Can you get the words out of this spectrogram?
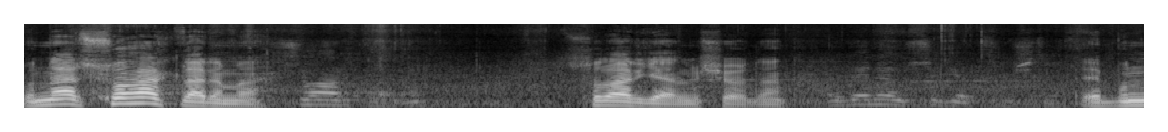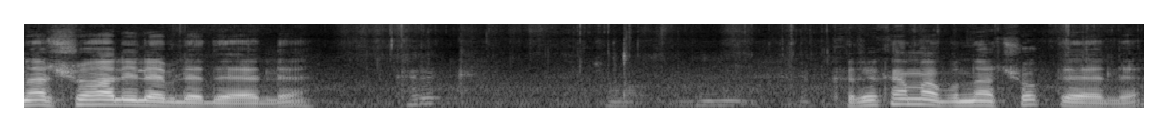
Bunlar su harkları mı? Su artları. Sular gelmiş oradan. O dönem su getirmişler. E bunlar şu haliyle bile değerli. Kırık. Çok. kırık. Kırık ama bunlar çok değerli.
